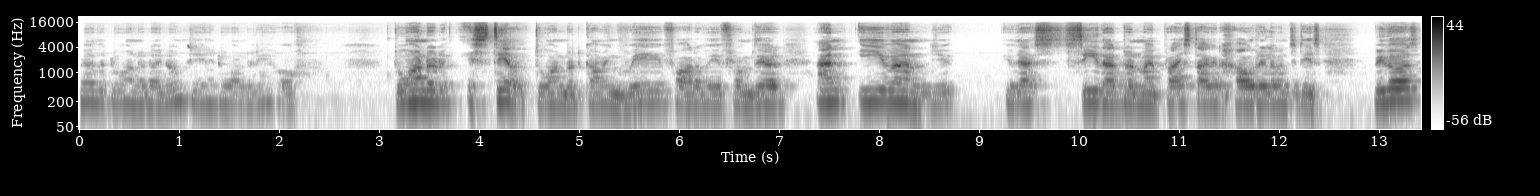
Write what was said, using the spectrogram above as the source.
Where the 200 i don't see any 200 here. oh 200 is still 200 coming way far away from there. And even you you guys see that on my price target how relevant it is. Because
